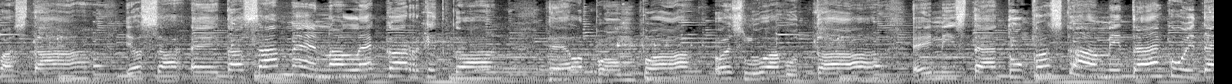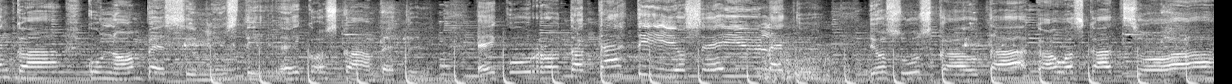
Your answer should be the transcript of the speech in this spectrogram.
Vastaan, jossa ei tasa mennalle karkitkaan. Helpompaa ois luovuttaa, ei mistään tuu koskaan mitään kuitenkaan. Kun on pessimisti, ei koskaan pety. Ei kurota tähti, jos ei ylety. Jos uskaltaa kauas katsoa,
